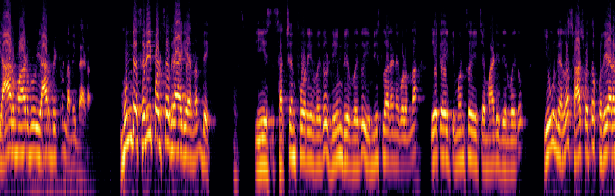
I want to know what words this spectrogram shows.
ಯಾರು ಮಾಡಿದ್ರು ಯಾರು ಬಿಟ್ರು ನಮಗೆ ಬೇಡ. ಮುಂದೆ ಸರಿಪಡಿಸೋದು ಹೇಗೆ ಅನ್ನೋದು ಬೇಕು. ಈ ಸೆಕ್ಷನ್ ಫೋರ್ ಇರ್ಬೋದು ಡೀಮ್ಡ್ ಇರ್ಬೋದು ಈ ಮೀಸಲಾರಣೆಗಳನ್ನ ಏಕಾಏಕಿ ಏಕೈಕಿ ಮನಸ್ಸು ಈಚೆ ಮಾಡಿದಿರ್ಬೋದು ಇವನ್ನೆಲ್ಲ ಶಾಶ್ವತ ಪರಿಹಾರ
